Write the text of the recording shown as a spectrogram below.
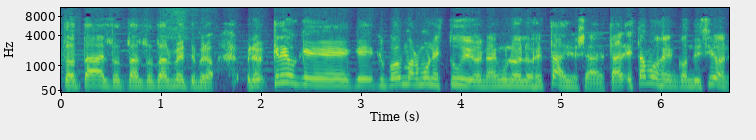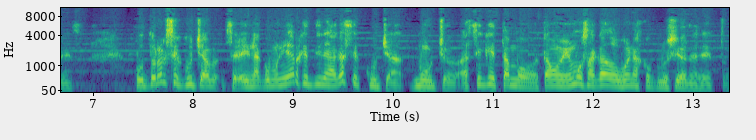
Total, total, totalmente. Pero, pero creo que, que- que podemos armar un estudio en alguno de los estadios ya. Está- estamos en condiciones. Futurock se escucha, en la comunidad argentina de acá se escucha mucho. Así que estamos, estamos bien. Hemos sacado buenas conclusiones de esto.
